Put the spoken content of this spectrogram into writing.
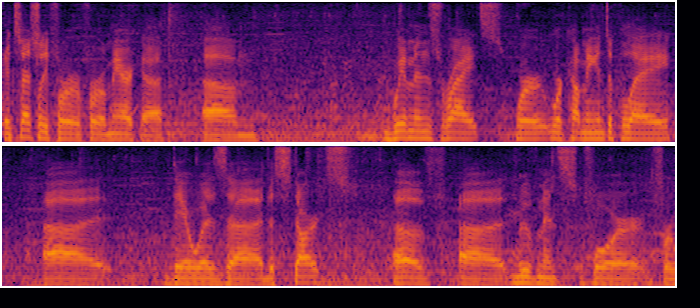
especially for, for America. Um, women's rights were, were coming into play. Uh, there was uh, the starts of uh, movements for, for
